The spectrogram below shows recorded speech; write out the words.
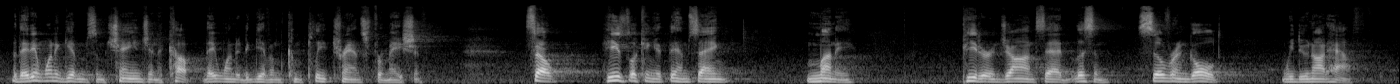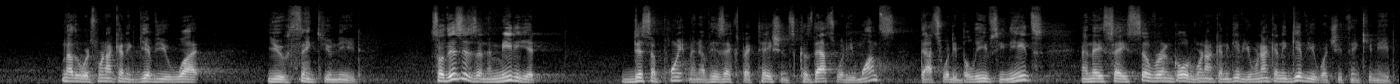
But they didn't want to give him some change in a cup. They wanted to give him complete transformation. So he's looking at them saying, money, Peter and John said, Listen, silver and gold we do not have. In other words, we're not going to give you what you think you need. So this is an immediate disappointment of his expectations because that's what he wants, that's what he believes he needs. And they say, Silver and gold, we're not going to give you. We're not going to give you what you think you need.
